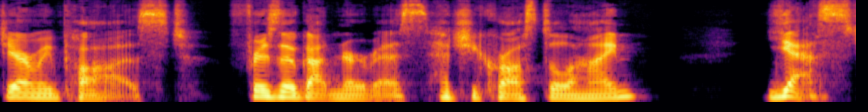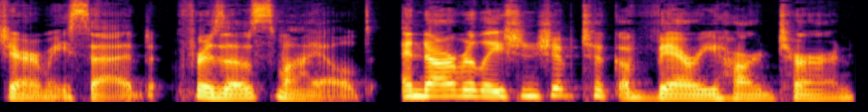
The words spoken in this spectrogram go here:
Jeremy paused. Frizzo got nervous. Had she crossed a line? Yes, Jeremy said. Frizzo smiled. And our relationship took a very hard turn.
